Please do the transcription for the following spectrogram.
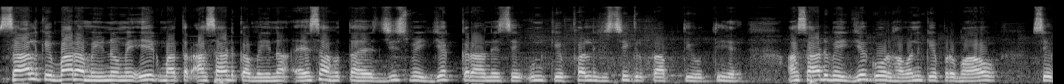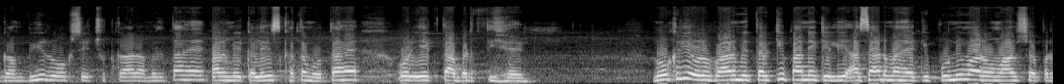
साल के बारह महीनों में एकमात्र आषाढ़ का महीना ऐसा होता है जिसमें यज्ञ कराने से उनके फल ही शीघ्र प्राप्ति होती है। आषाढ़ में यज्ञ और हवन के प्रभाव से गंभीर रोग से छुटकारा मिलता है। और में कलेश खत्म होता है और एकता बढ़ती है। नौकरी और व्यापार में तरक्की पाने के लिए आषाढ़ माह की पूर्णिमा और अमावस्या पर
